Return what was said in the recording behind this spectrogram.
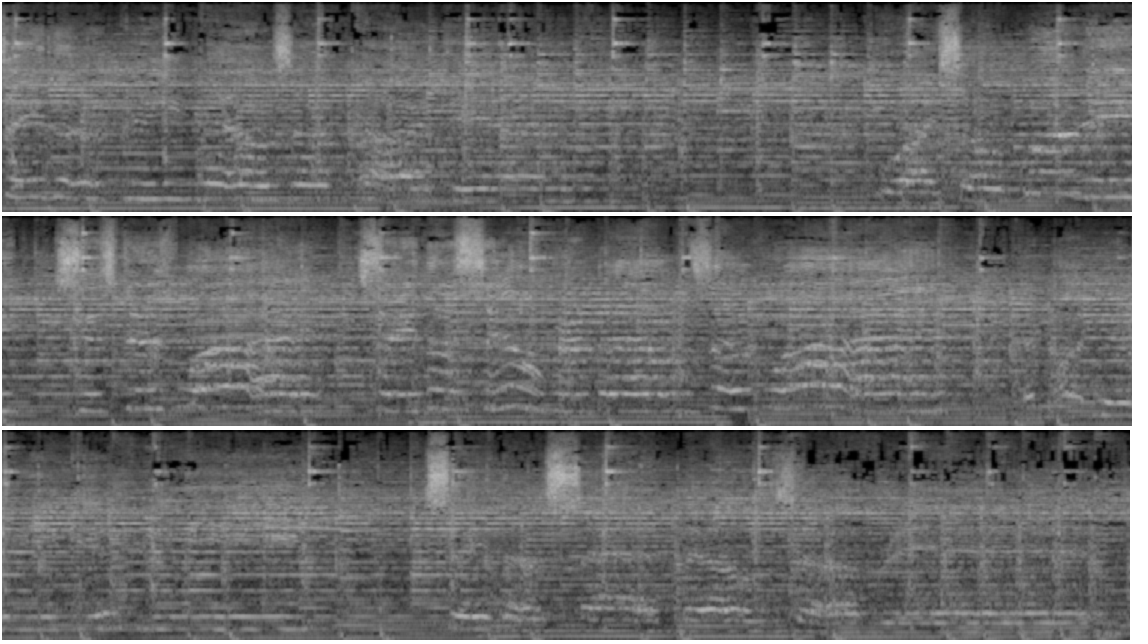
say the green bells of Cardiff. Why so worried, sisters? Why say the silver bells of wine? And what will you give me? Say the sad bells of Rimini.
